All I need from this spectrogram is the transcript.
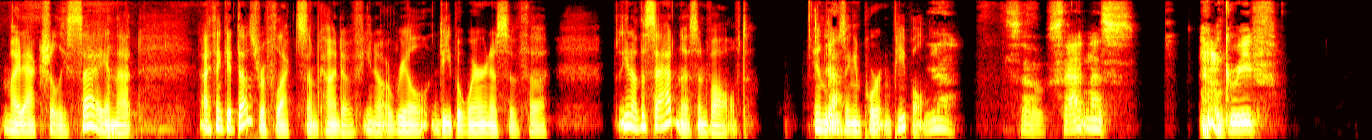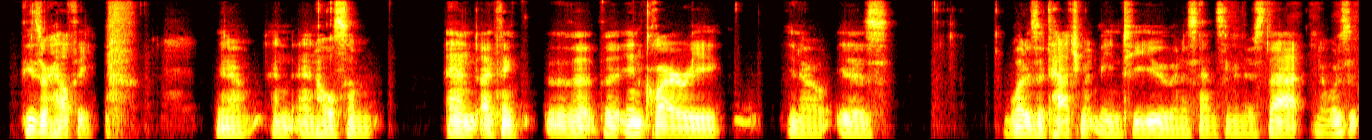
might actually say, and that I think it does reflect some kind of you know a real deep awareness of the you know the sadness involved in Yeah. losing important people. Yeah. So sadness, grief, these are healthy, you know, and, and wholesome. And I think the, the inquiry, you know, is what does attachment mean to you in a sense? I mean, there's that, you know, what does it,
